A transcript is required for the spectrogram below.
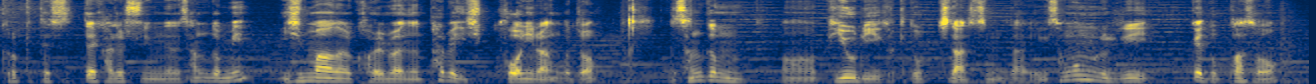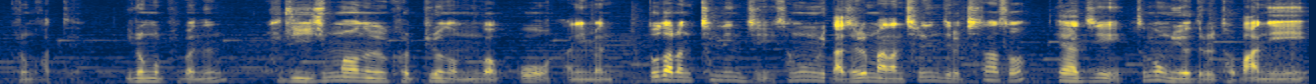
그렇게 됐을 때 가질 수 있는 상금이 20만원을 걸면 은 829원이라는 거죠. 상금 어, 비율이 그렇게 높진 않습니다. 이 성공률이 꽤 높아서 그런 것 같아요. 이런 걸 보면은 굳이 20만원을 걸 필요는 없는 것 같고 아니면 또 다른 챌린지 성공률이 낮을 만한 챌린지를 찾아서 해야지 성공 리워드를 더 많이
